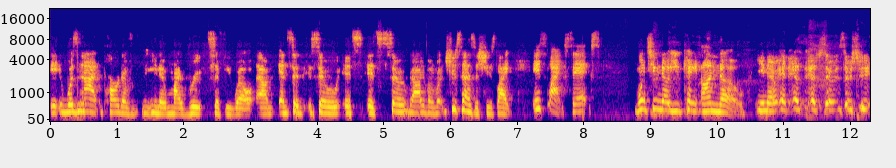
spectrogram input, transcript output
it was not part of you know my roots, if you will. Um, and so so it's it's so valuable. What she says is she's like it's like sex once you know you can't unknow you know and, and, and, so so she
